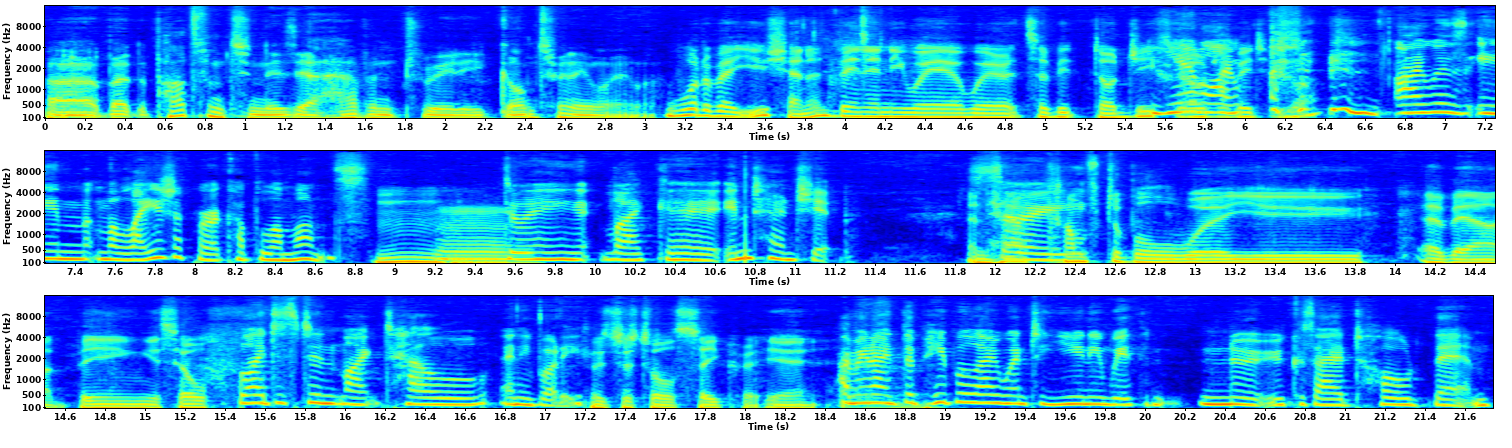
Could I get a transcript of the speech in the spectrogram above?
Uh, but apart from Tunisia, I haven't really gone to anywhere. What about you, Shannon? Been anywhere where it's a bit dodgy for yeah, well, I, I was in Malaysia for a couple of months mm. doing like an internship. And so, how comfortable were you about being yourself? Well, I just didn't like tell anybody. It was just all secret, yeah. I mean, I, the people I went to uni with knew because I had told them,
